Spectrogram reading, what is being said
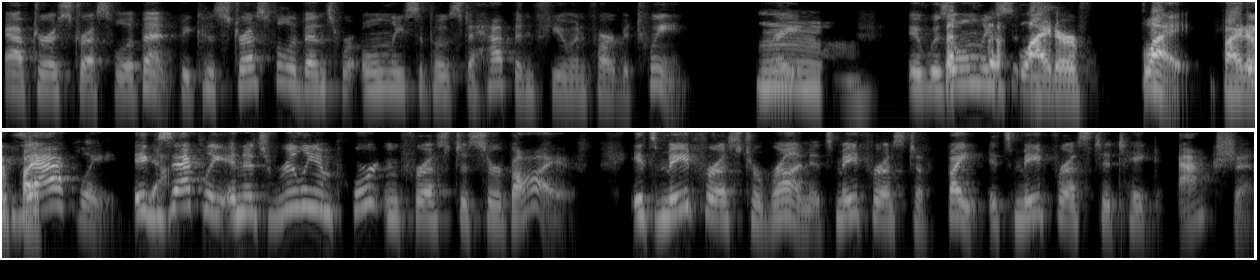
after a stressful event because stressful events were only supposed to happen few and far between. Right. Mm. It was That's only the flight or flight, fight or fight. exactly exactly and it's really important for us to survive it's made for us to run it's made for us to fight it's made for us to take action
